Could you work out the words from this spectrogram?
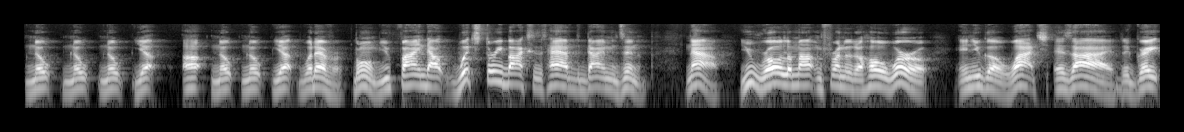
nope, nope, nope, yep, up, nope, nope, yep, whatever. Boom. You find out which three boxes have the diamonds in them. Now, you roll them out in front of the whole world and you go, watch as I, the great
